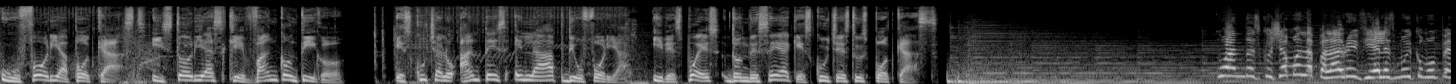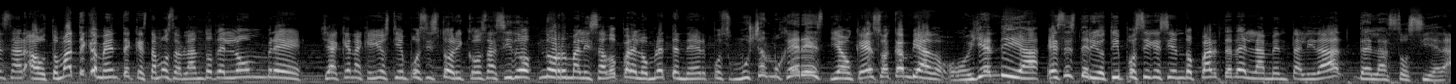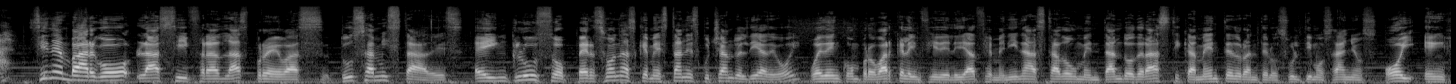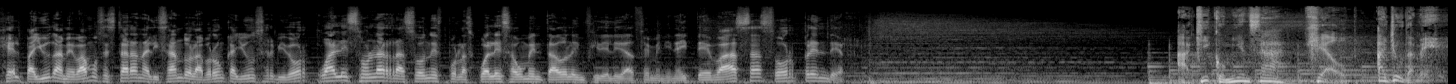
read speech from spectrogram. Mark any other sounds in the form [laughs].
Euforia Podcast. Historias que van contigo. Escúchalo antes en la app de Euforia y después donde sea que escuches tus podcasts. Cuando escuchamos la palabra infiel es muy común pensar automáticamente que estamos hablando del hombre, ya que en aquellos tiempos históricos ha sido normalizado para el hombre tener pues muchas mujeres y aunque eso ha cambiado hoy en día, ese estereotipo sigue siendo parte de la mentalidad de la sociedad. Sin embargo, las cifras, las pruebas, tus amistades e incluso personas que me están escuchando el día de hoy pueden comprobar que la infidelidad femenina ha estado aumentando drásticamente durante los últimos años. Hoy en Help Ayúdame vamos a estar analizando la bronca y un servidor cuáles son las razones por las cuales ha aumentado la infidelidad femenina y te vas a sorprender. Aquí comienza Help, ayúdame.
